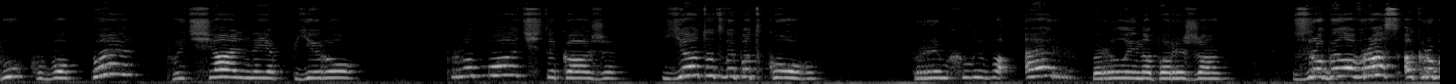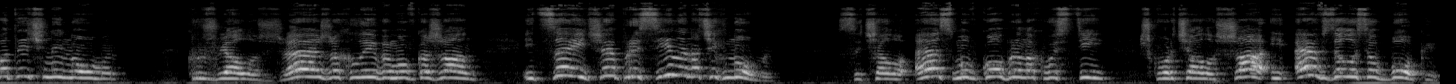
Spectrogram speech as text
буква П печальна, як п'єро. Пробачте, каже, я тут випадково. Примхлива Р перлина парижан. Зробила враз акробатичний номер. Кружляло же жахливе, мов кажан, і це і че присіли, наче гноми. Сичало С, мов кобра на хвості, шкворчало Ш і Ф взялося в боки.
